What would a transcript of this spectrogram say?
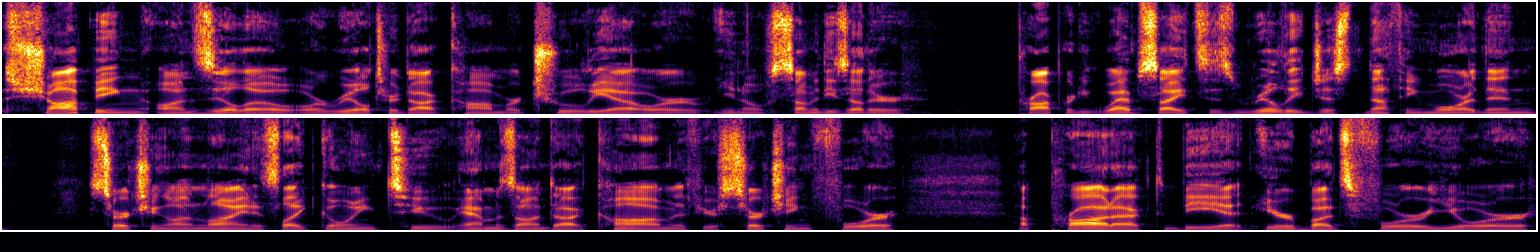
shopping on Zillow or realtor.com or Trulia or, you know, some of these other property websites is really just nothing more than searching online. It's like going to amazon.com if you're searching for a product, be it earbuds for your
